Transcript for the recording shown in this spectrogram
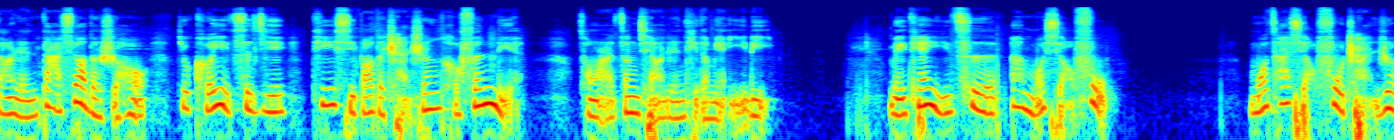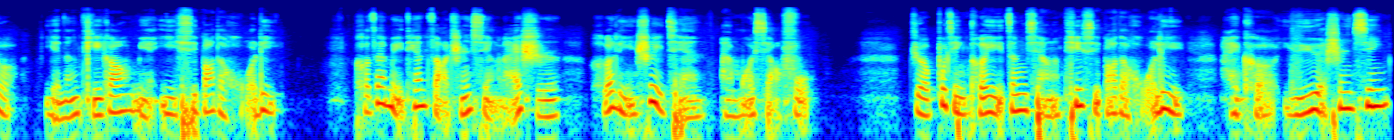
当人大笑的时候，就可以刺激 T 细胞的产生和分裂，从而增强人体的免疫力。每天一次按摩小腹，摩擦小腹产热也能提高免疫细胞的活力。可在每天早晨醒来时和临睡前按摩小腹，这不仅可以增强 T 细胞的活力，还可愉悦身心。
